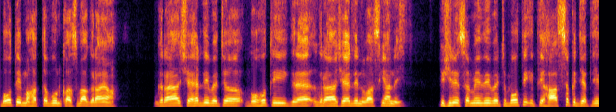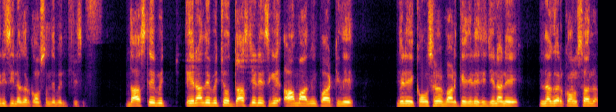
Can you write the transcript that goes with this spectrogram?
ਬਹੁਤ ਹੀ ਮਹੱਤਵਪੂਰਨ ਕਸਬਾ ਗਰਾਇਆ। ਗਰਾਇਆ ਸ਼ਹਿਰ ਦੇ ਵਿੱਚ ਬਹੁਤ ਹੀ ਗਰਾ- ਗਰਾਇਆ ਸ਼ਹਿਰ ਦੇ ਨਿਵਾਸੀਆਂ ਨੇ ਪਿਛਲੇ ਸਮੇਂ ਦੇ ਵਿੱਚ ਬਹੁਤ ਹੀ ਇਤਿਹਾਸਕ ਜਿੱਤ ਜਿਹੜੀ ਸੀ ਨਗਰ ਕੌਂਸਲ ਦੇ ਵਿੱਚ ਦਿੱਤੀ ਸੀ। 10 ਦੇ ਵਿੱਚ 13 ਦੇ ਵਿੱਚੋਂ 10 ਜਿਹੜੇ ਸੀਗੇ ਆਮ ਆਦਮੀ ਪਾਰਟੀ ਦੇ ਜਿਹੜੇ ਕੌਂਸਲਰ ਬਣ ਕੇ ਜਿਹੜੇ ਸੀ, ਜਿਨ੍ਹਾਂ ਨੇ ਨਗਰ ਕੌਂਸਲ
